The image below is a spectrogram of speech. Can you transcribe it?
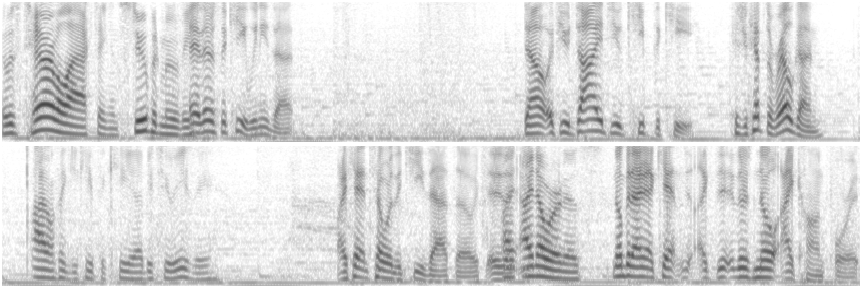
It was terrible acting and stupid movies. Hey, there's the key. We need that. Now, if you die, do you keep the key? Because you kept the railgun. I don't think you keep the key. That'd be too easy. I can't tell where the key's at, though. It- it- I, I know where it is. no, but I, I can't. Like, there's no icon for it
